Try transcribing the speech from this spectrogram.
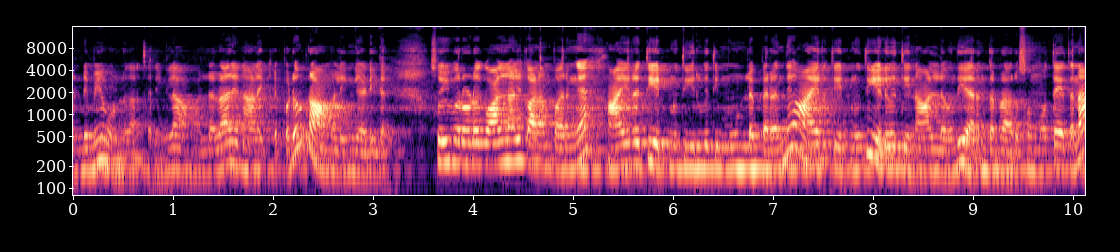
ரெண்டுமே ஒன்று தான் சரிங்களா? வள்ளலார் என அழைக்கப்படும் ராமலிங்க அடிகள். ஸோ இவரோட வாழ்நாள் காலம் பாருங்கள் ஆயிரத்தி எட்நூற்றி இருபத்தி மூணில் பிறந்து ஆயிரத்தி எட்நூற்றி எழுபத்தி நாலில் வந்து இறந்துடுறாரு. ஸோ மொத்தம் எத்தனை?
